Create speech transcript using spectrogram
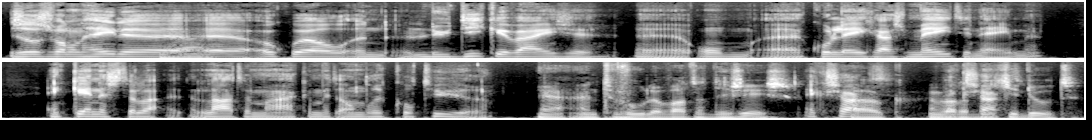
Dus dat is wel een hele, Ja. eh, ook wel een ludieke wijze eh, om eh, collega's mee te nemen. En kennis te la- laten maken met andere culturen. Ja, en te voelen wat het dus is. Exact. Ook. En wat het met je doet.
